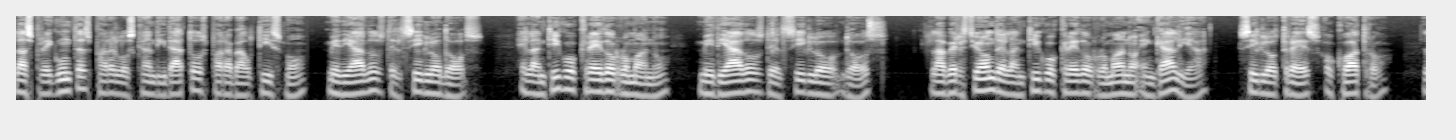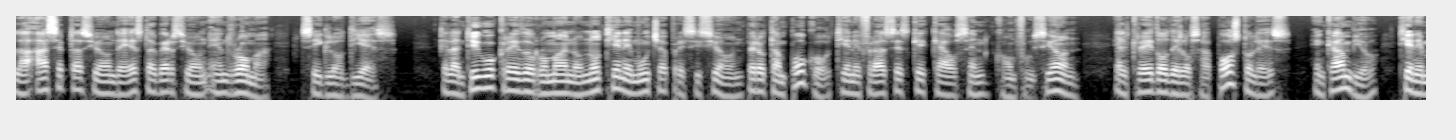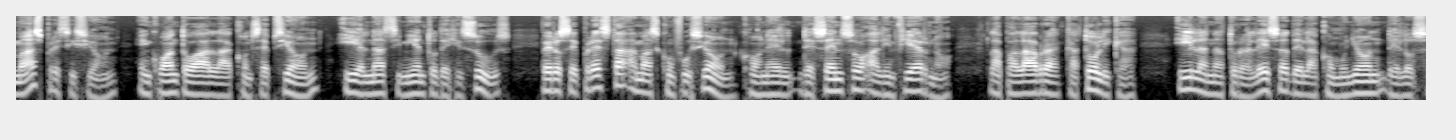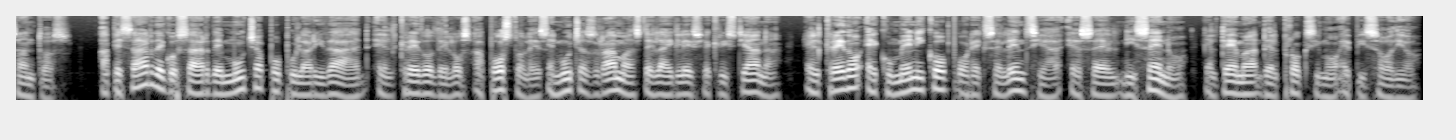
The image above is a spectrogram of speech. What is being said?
las preguntas para los candidatos para bautismo, mediados del siglo II, el antiguo credo romano, mediados del siglo II, la versión del antiguo credo romano en Galia, siglo III o IV, la aceptación de esta versión en Roma, siglo X. El antiguo credo romano no tiene mucha precisión, pero tampoco tiene frases que causen confusión. El credo de los apóstoles, en cambio, tiene más precisión en cuanto a la concepción y el nacimiento de Jesús, pero se presta a más confusión con el descenso al infierno, la palabra católica y la naturaleza de la comunión de los santos. A pesar de gozar de mucha popularidad el credo de los apóstoles en muchas ramas de la Iglesia cristiana, el credo ecuménico por excelencia es el niceno, el tema del próximo episodio.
